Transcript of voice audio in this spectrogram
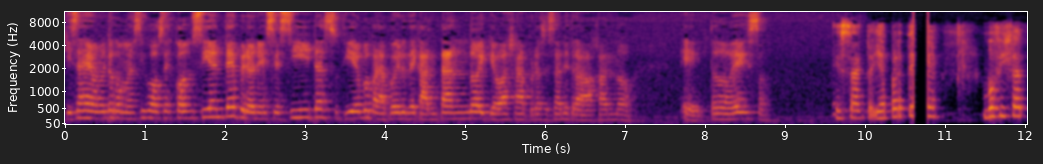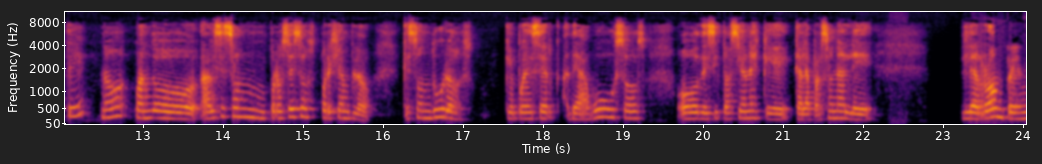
quizás en el momento, como decís vos, es consciente, pero necesita su tiempo para poder ir decantando y que vaya procesando y trabajando eh, todo eso. Exacto, y aparte, vos fíjate, ¿no? Cuando a veces son procesos, por ejemplo, que son duros, que pueden ser de abusos o de situaciones que, a la persona le, le rompen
